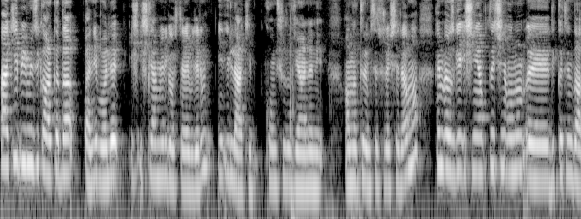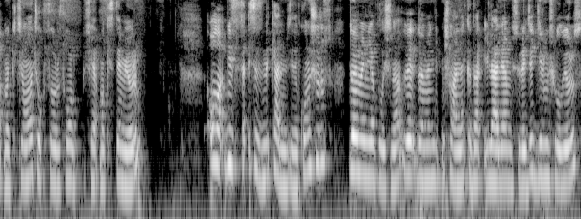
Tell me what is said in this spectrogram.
belki bir müzik arkada hani böyle iş, işlemleri gösterebilirim. İlla ki konuşuruz yani hani anlatırım size süreçleri ama hem Özge işini yaptığı için onun e, dikkatini dağıtmak için ona çok soru sor şey yapmak istemiyorum. Ola, biz sizinle kendimiz yine konuşuruz. Dövmenin yapılışına ve dövmenin bitmiş haline kadar ilerleyen bir sürece girmiş oluyoruz.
